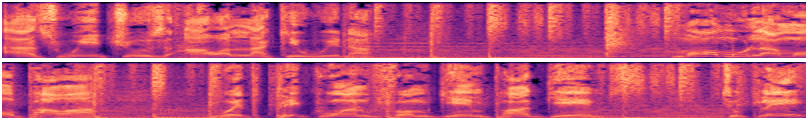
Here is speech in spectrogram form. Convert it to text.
as we choose our lucky winner. More moolah, more power with Pick One from Game Park Games. To play,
